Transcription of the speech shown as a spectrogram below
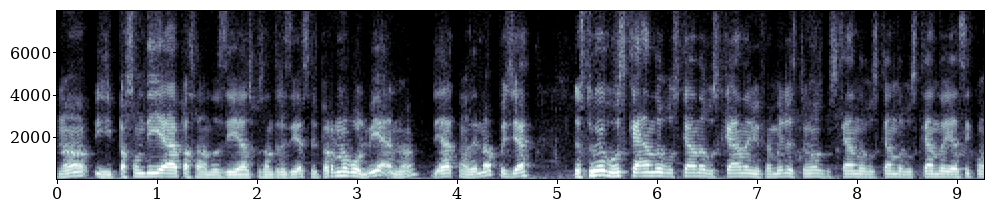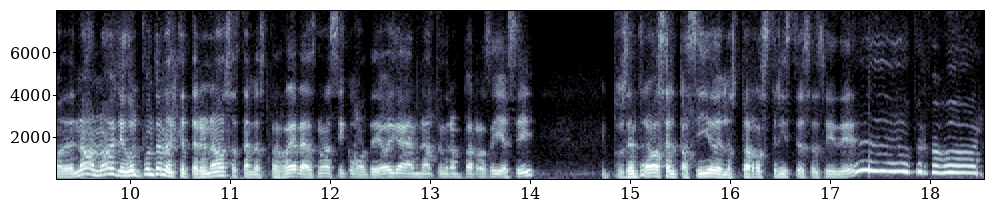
¿No? Y pasó un día, pasaron dos días, pasaron tres días, el perro no volvía, ¿no? Ya era como de, no, pues ya. Lo estuve buscando, buscando, buscando, y mi familia estuvimos buscando, buscando, buscando, y así como de, no, no, llegó el punto en el que terminamos hasta en las perreras, ¿no? Así como de, oiga, no, tendrán perros y así. Y pues entrabas al pasillo de los perros tristes, así de, "Ah, por favor,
